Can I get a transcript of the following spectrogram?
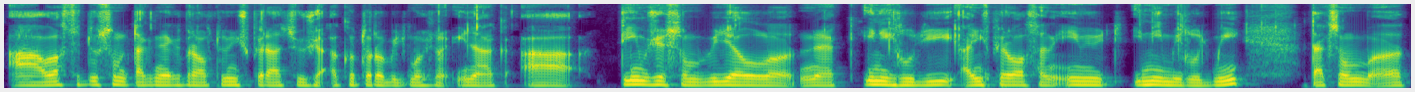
a vlastne tu som tak nejak bral tú inšpiráciu, že ako to robiť možno inak a tým, že som videl nejak iných ľudí a inšpiroval sa inými, inými ľuďmi, tak som e,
